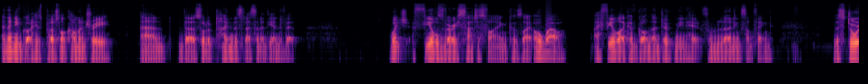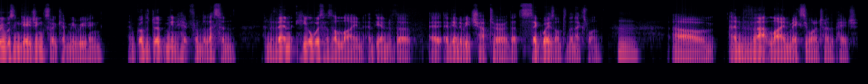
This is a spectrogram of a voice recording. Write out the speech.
And then you've got his personal commentary and the sort of timeless lesson at the end of it, which feels very satisfying because like, oh wow, I feel like I've gotten that dopamine hit from learning something. The story was engaging, so it kept me reading. I've got the dopamine hit from the lesson, and then he always has a line at the end of the at the end of each chapter that segues onto the next one. Um, and that line makes you want to turn the page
